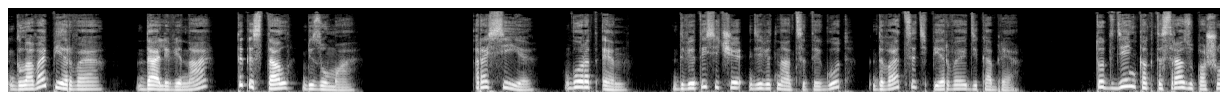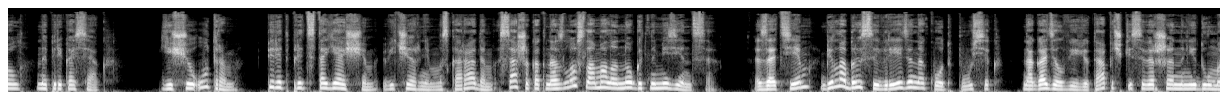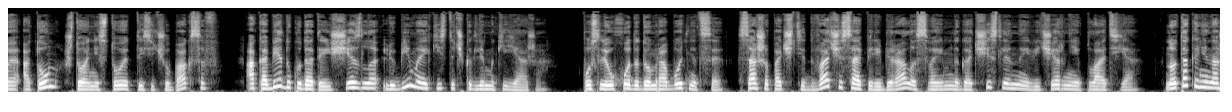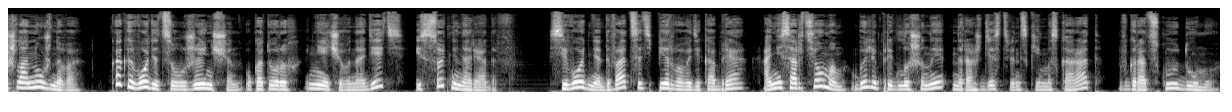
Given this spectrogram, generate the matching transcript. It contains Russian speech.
Глава первая. Дали вина, так и стал без ума. Россия. Город Н. 2019 год, 21 декабря. Тот день как-то сразу пошел наперекосяк. Еще утром, перед предстоящим вечерним маскарадом, Саша, как назло, сломала ноготь на мизинце. Затем белобрысый вредина кот Пусик нагадил в ее тапочки, совершенно не думая о том, что они стоят тысячу баксов, а к обеду куда-то исчезла любимая кисточка для макияжа. После ухода домработницы Саша почти два часа перебирала свои многочисленные вечерние платья, но так и не нашла нужного, как и водится у женщин, у которых нечего надеть, из сотни нарядов. Сегодня, 21 декабря, они с Артемом были приглашены на рождественский маскарад в городскую думу.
